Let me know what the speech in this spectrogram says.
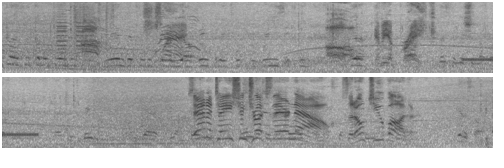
più di quelli a ventre futurisi. Oh, give me a break. That's the mission number Sanitation truck's there now, so don't you bother. Get a start. There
